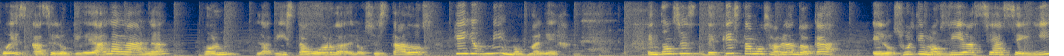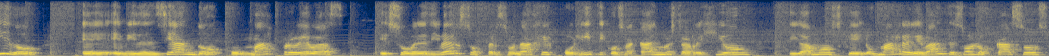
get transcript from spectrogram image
pues hace lo que le da la gana con la vista gorda de los estados que ellos mismos manejan. Entonces, ¿de qué estamos hablando acá? En los últimos días se ha seguido eh, evidenciando con más pruebas eh, sobre diversos personajes políticos acá en nuestra región. Digamos que los más relevantes son los casos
